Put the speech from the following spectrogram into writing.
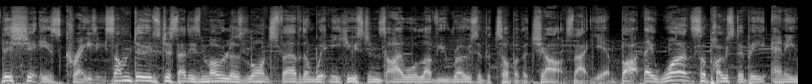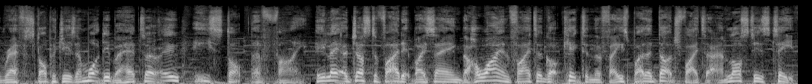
This shit is crazy. Some dudes just had his molars launched further than Whitney Houston's I Will Love You rose to the top of the charts that year, but they weren't supposed to be any ref stoppages. And what did Barreto do? Oh, he stopped the fight. He later justified it by saying the Hawaiian fighter got kicked in the face by the Dutch fighter and lost his teeth.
